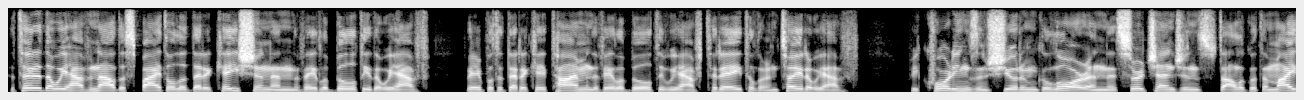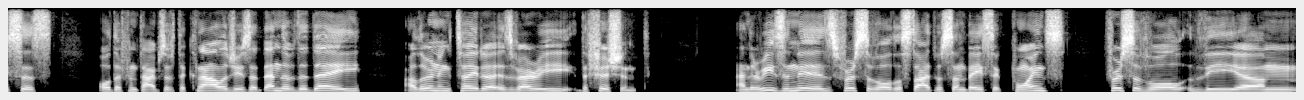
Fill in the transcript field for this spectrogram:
the Torah that we have now, despite all the dedication and availability that we have we're able to dedicate time and availability we have today to learn Torah. We have recordings and shiurim galore and the search engines, Dalakot and Mises, all different types of technologies. At the end of the day, our learning Torah is very deficient. And the reason is, first of all, to start with some basic points. First of all, the um,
